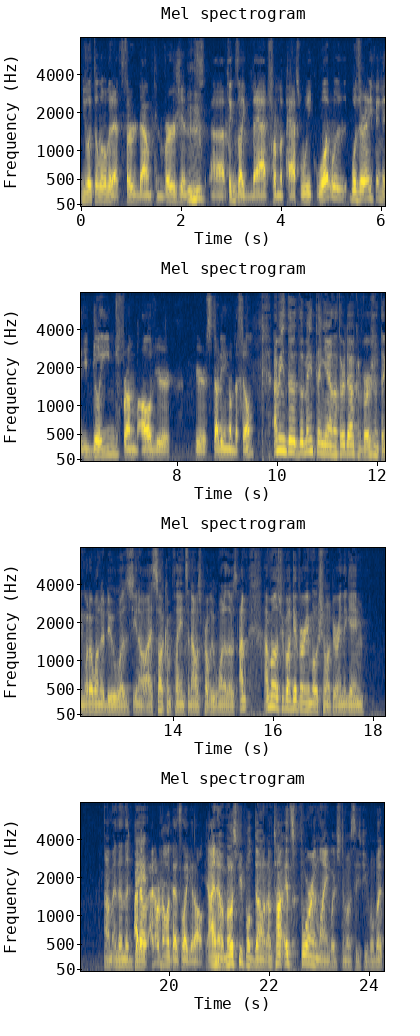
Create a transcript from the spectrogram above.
you looked a little bit at third down conversions, mm-hmm. uh, things like that from the past week. What was was there anything that you gleaned from all of your your studying of the film? I mean, the the main thing, yeah, the third down conversion thing. What I want to do was, you know, I saw complaints, and I was probably one of those. I'm I'm one of those people. I get very emotional during the game. Um, and then the day I don't, I don't know what that's like at all. I, I know most people don't. I'm talking. It's foreign language to most of these people, but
